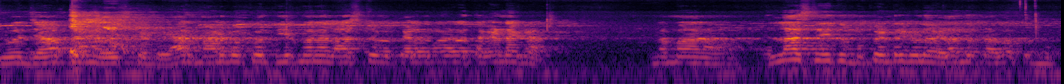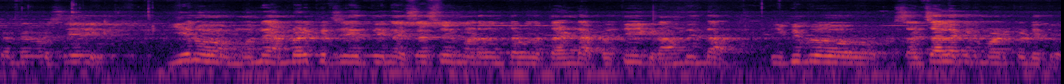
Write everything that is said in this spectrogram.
ಈ ಒಂದು ಜವಾಬ್ದಾರಿನ ವಹಿಸ್ಕೊಂಡ್ರು ಯಾರು ಮಾಡಬೇಕು ಅಂತ ತೀರ್ಮಾನ ಲಾಸ್ಟ್ ಕಳೆದ ತಗೊಂಡಾಗ ನಮ್ಮ ಎಲ್ಲ ಸ್ನೇಹಿತರು, ಮುಖಂಡರುಗಳು ಎಳಂದ ತಾಲೂಕು ಮುಖಂಡರುಗಳು ಸೇರಿ ಏನು ಮೊನ್ನೆ ಅಂಬೇಡ್ಕರ್ ಜಯಂತಿಯನ್ನು ಯಶಸ್ವಿ ಮಾಡಿದಂಥ ಒಂದು ತಂಡ ಪ್ರತಿ ಗ್ರಾಮದಿಂದ ಇಬ್ಬಿಬ್ರು ಸಂಚಾಲಕರು ಮಾಡ್ಕೊಂಡಿದ್ರು.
